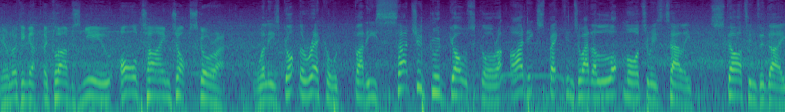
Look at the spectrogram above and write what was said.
You're looking at the club's new all-time top scorer. Well, he's got the record, but he's such a good goal scorer. I'd expect him to add a lot more to his tally. Starting today,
